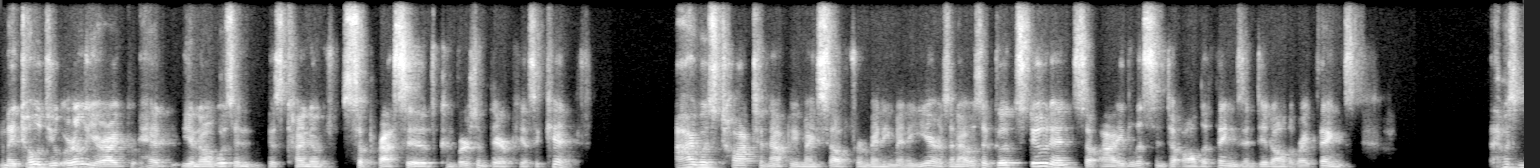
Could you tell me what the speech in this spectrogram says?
And I told you earlier, I had, you know, was in this kind of suppressive conversion therapy as a kid. I was taught to not be myself for many, many years, and I was a good student, so I listened to all the things and did all the right things. It was,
